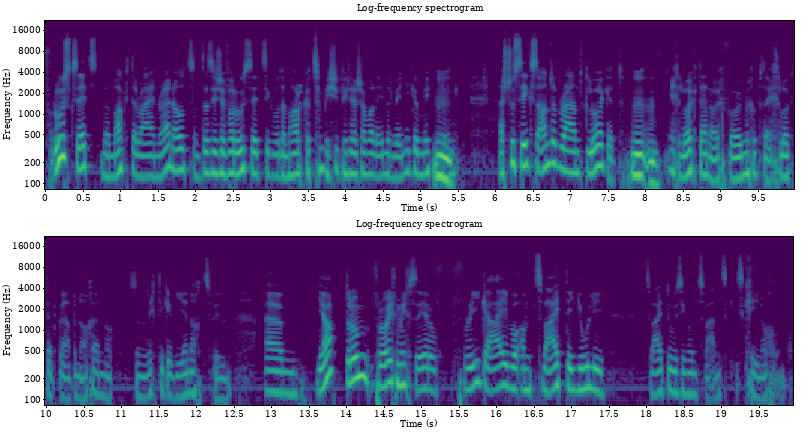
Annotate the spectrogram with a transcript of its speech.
Vorausgesetzt, man mag den Ryan Reynolds und das ist eine Voraussetzung, die der Marco zum Beispiel ja schon mal eher weniger mitbringt. Hast du Six Underground geschaut? Mhm. Ich schaue den noch, ich freue mich auf den. Ich schaue den, glaube ich, nachher noch. So ein richtiger Weihnachtsfilm. Ähm, ja, darum freue ich mich sehr auf Free Guy, der am 2. Juli 2020 ins Kino kommt.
